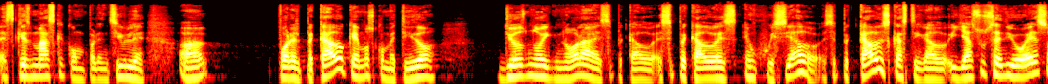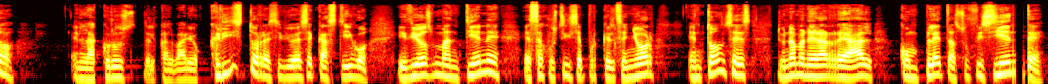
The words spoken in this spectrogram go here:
es que es más que comprensible. Ah, por el pecado que hemos cometido, Dios no ignora ese pecado, ese pecado es enjuiciado, ese pecado es castigado y ya sucedió eso en la cruz del Calvario. Cristo recibió ese castigo y Dios mantiene esa justicia porque el Señor entonces de una manera real, completa, suficiente,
